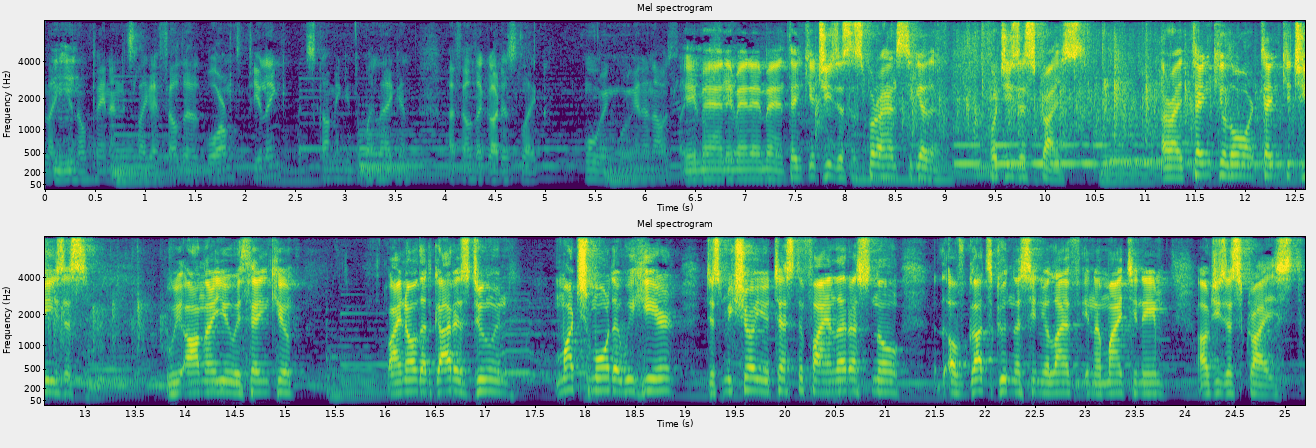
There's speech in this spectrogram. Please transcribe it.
like you Mhm. know, pain, and it's like I felt a warm feeling. It's coming into my leg, and I felt that God is like moving, moving, and I was like, Amen, amen, amen. Thank you, Jesus. Let's put our hands together for Jesus Christ. All right, thank you, Lord. Thank you, Jesus. We honor you. We thank you. I know that God is doing much more that we hear. Just make sure you testify and let us know of God's goodness in your life in the mighty name of Jesus Christ.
